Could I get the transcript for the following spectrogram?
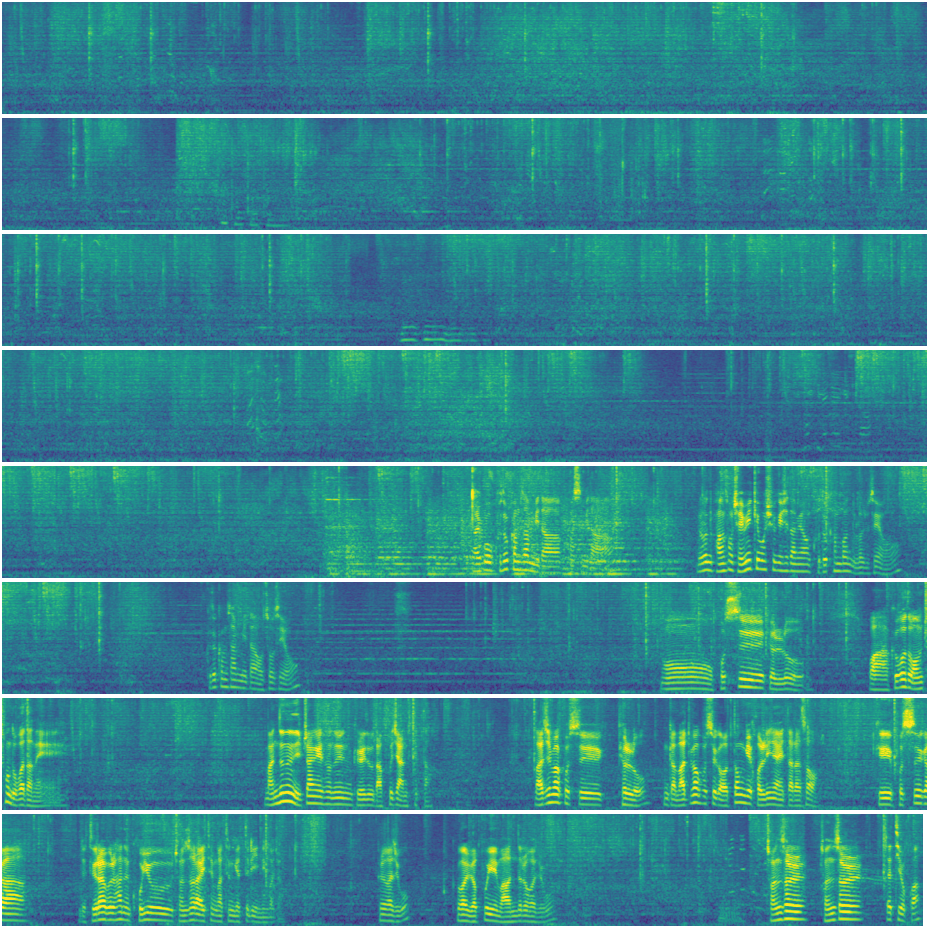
아이고 구독 감사합니다. 고맙습니다. 여러분들 방송 재미있게 보시고 계시다면 구독 한번 눌러주세요. 구독 감사합니다. 어서 오세요. 오 보스별로 와 그것도 엄청 노가다네. 만드는 입장에서는 그래도 나쁘지 않겠다. 마지막 보스 별로 그러니까 마지막 보스가 어떤 게 걸리냐에 따라서 그 보스가 이제 드랍을 하는 고유 전설 아이템 같은 것들이 있는 거죠. 그래가지고 그걸 몇 부위 만들어가지고 음, 전설 전설 세트 효과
